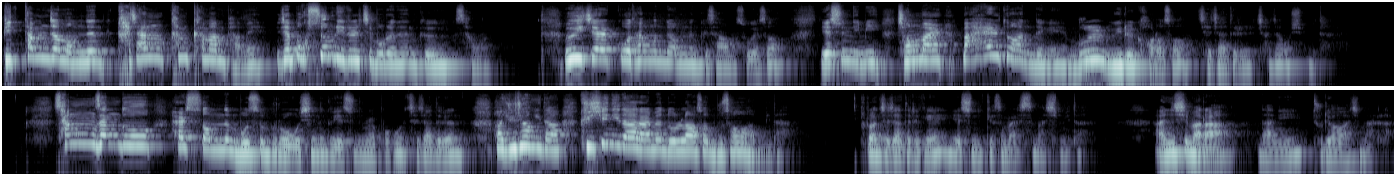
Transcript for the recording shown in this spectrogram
빛한점 없는 가장 캄캄한 밤에 이제 목숨을 잃을지 모르는 그 상황. 의지할 곳 한 군데 없는 그 상황 속에서 예수님이 정말 말도 안 되게 물 위를 걸어서 제자들을 찾아오십니다. 상상도 할 수 없는 모습으로 오시는 그 예수님을 보고 제자들은 아 유령이다 귀신이다 라며 놀라서 무서워합니다. 그런 제자들에게 예수님께서 말씀하십니다. 안심하라 나니 두려워하지 말라.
